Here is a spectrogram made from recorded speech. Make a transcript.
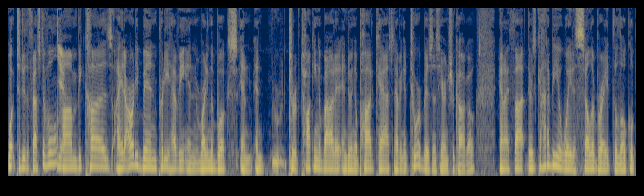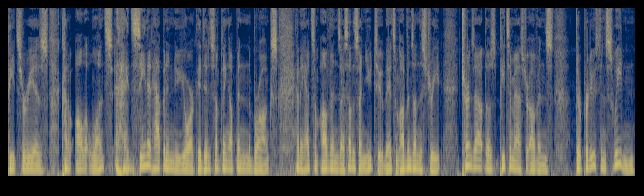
What to do the festival? Yeah. Um, because I had already been pretty heavy in writing the books and and sort of talking about it and doing a podcast and having a tour business here in Chicago, and I thought there's got to be a way to celebrate the local pizzerias kind of all at once. And I'd seen it happen in New York. They did something up in the Bronx, and they had some ovens. I saw this on YouTube. They had some ovens on the street. Turns out those Pizza Master ovens. They're produced in Sweden,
